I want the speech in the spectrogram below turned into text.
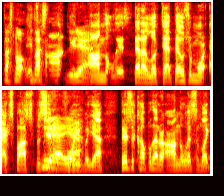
That's not. It's that's on, yeah. on the list that I looked at. Those were more Xbox specific Yeah, for yeah. you, but yeah, there's a couple that are on the list of like,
